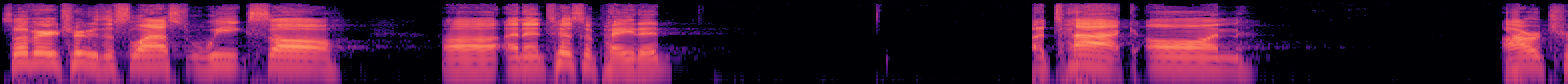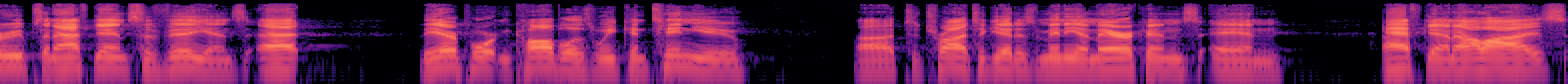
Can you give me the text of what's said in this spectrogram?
So, very true. This last week saw uh, an anticipated attack on our troops and Afghan civilians at the airport in Kabul as we continue uh, to try to get as many Americans and Afghan allies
